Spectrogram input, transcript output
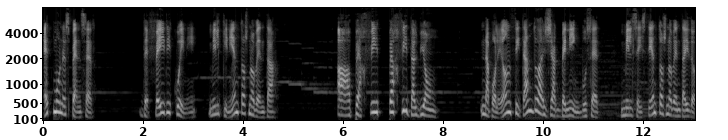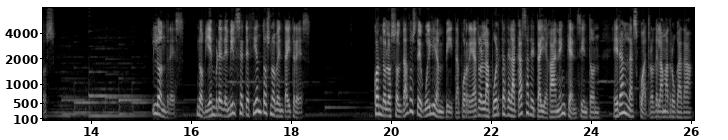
Edmund Spencer. The Fairy Queenie, 1590. Ah, perfid, perfid Albion. Napoleón citando a Jacques Benin Bousset. 1692. Londres, noviembre de 1793. Cuando los soldados de William Pitt aporrearon la puerta de la casa de Talleyrand en Kensington, eran las cuatro de la madrugada.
